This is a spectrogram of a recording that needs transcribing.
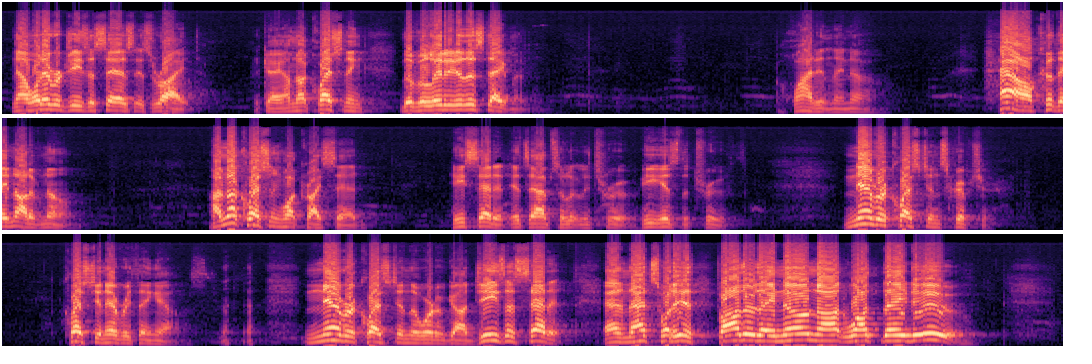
Now, whatever Jesus says is right. Okay, I'm not questioning the validity of the statement. But why didn't they know? How could they not have known? I'm not questioning what Christ said. He said it. It's absolutely true. He is the truth. Never question Scripture. Question everything else. Never question the Word of God. Jesus said it, and that's what it is. Father, they know not what they do.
